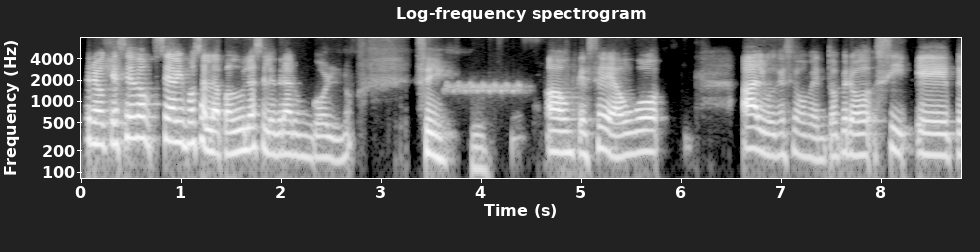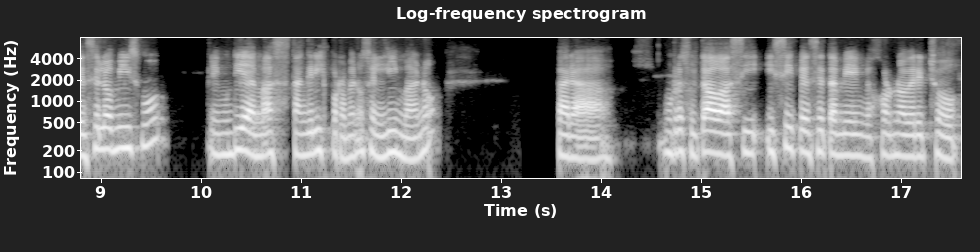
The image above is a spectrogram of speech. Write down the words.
Pero que sea, sea vimos a la Padula celebrar un gol, ¿no? Sí, aunque sea, hubo algo en ese momento, pero sí, eh, pensé lo mismo, en un día además tan gris, por lo menos en Lima, ¿no? Para un resultado así. Y sí pensé también mejor no haber hecho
